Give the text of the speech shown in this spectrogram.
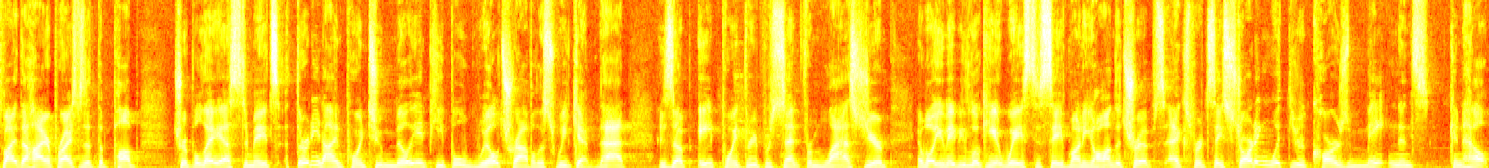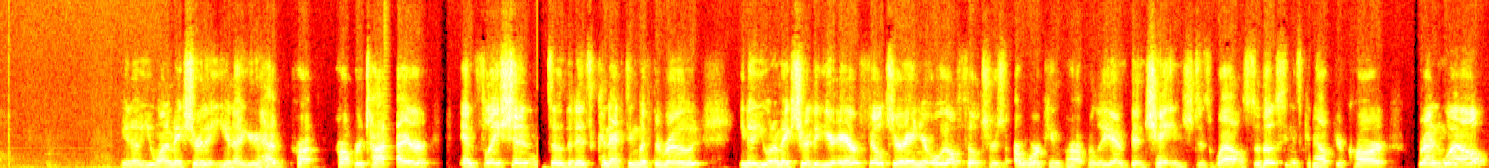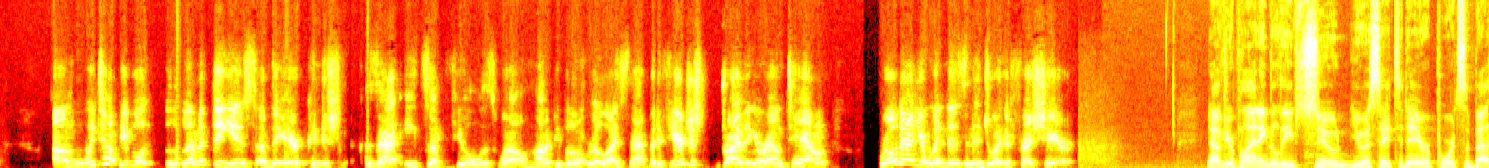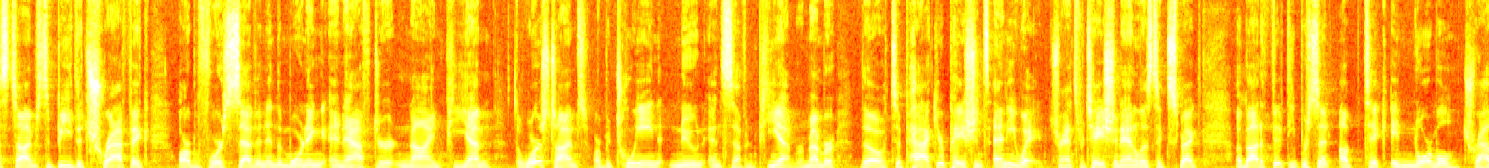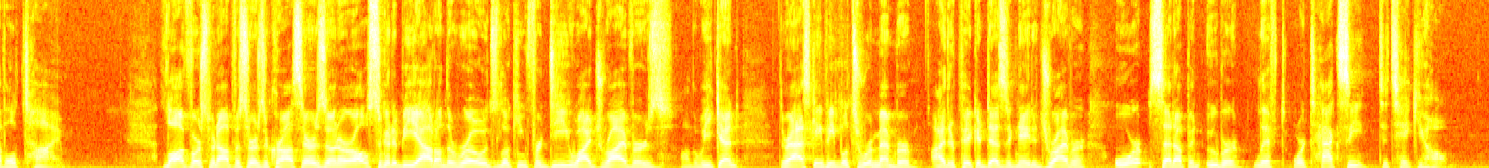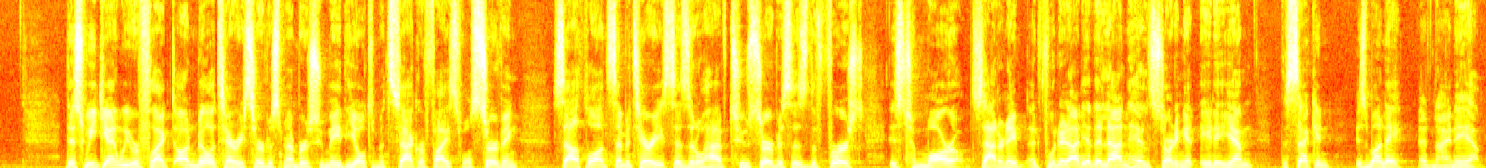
Despite the higher prices at the pump, AAA estimates 39.2 million people will travel this weekend. That is up 8.3% from last year. And while you may be looking at ways to save money on the trips, experts say starting with your car's maintenance can help. You know, you want to make sure that, you know, you have pro- proper tire inflation so that it's connecting with the road. You know, you want to make sure that your air filter and your oil filters are working properly and been changed as well. So those things can help your car run well um, we tell people limit the use of the air conditioner because that eats up fuel as well. A lot of people don't realize that. But if you're just driving around town, roll down your windows and enjoy the fresh air. Now, if you're planning to leave soon, USA Today reports the best times to beat the traffic are before 7 in the morning and after 9 p.m. The worst times are between noon and 7 p.m. Remember, though, to pack your patience anyway. Transportation analysts expect about a 50% uptick in normal travel time. Law enforcement officers across Arizona are also going to be out on the roads looking for DUI drivers on the weekend. They're asking people to remember either pick a designated driver or set up an Uber, Lyft, or taxi to take you home. This weekend, we reflect on military service members who made the ultimate sacrifice while serving. South Lawn Cemetery says it'll have two services. The first is tomorrow, Saturday, at Funeraria del Ángel, starting at 8 a.m. The second is Monday at 9 a.m.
